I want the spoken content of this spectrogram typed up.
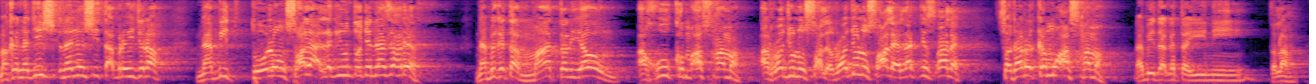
maka Najis, Najis tak berhijrah Nabi tolong solat lagi untuk jenazah dia Nabi kata, "Matal yaum akhukum ashama, ar-rajulu salih, rajulu salih, laki salih. Saudara kamu ashama." Nabi tak kata ini telah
